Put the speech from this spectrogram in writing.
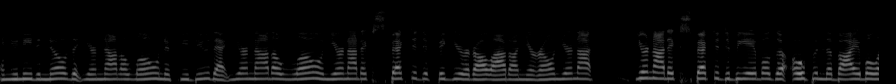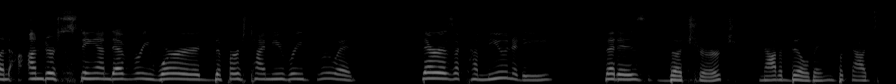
And you need to know that you're not alone if you do that. You're not alone. You're not expected to figure it all out on your own. You're not you're not expected to be able to open the Bible and understand every word the first time you read through it. There is a community that is the church, not a building, but God's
